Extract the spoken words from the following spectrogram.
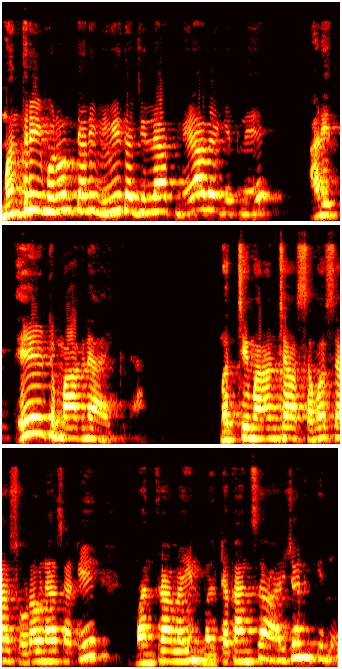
मंत्री म्हणून त्यांनी विविध जिल्ह्यात मेळावे घेतले आणि थेट मागण्या ऐकल्या. मच्छीमारांच्या समस्या सोडवण्यासाठी मंत्रालयीन बैठकांचं आयोजन केलं.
